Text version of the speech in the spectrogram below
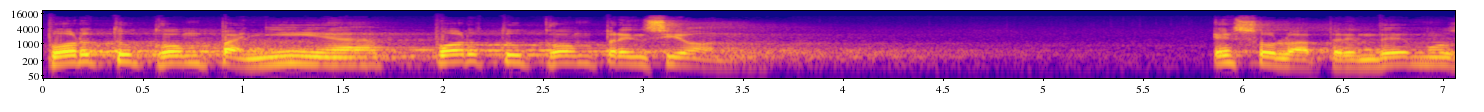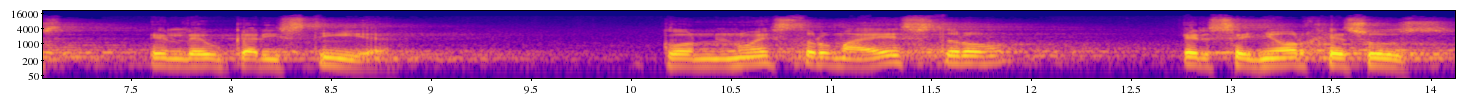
por tu compañía, por tu comprensión. Eso lo aprendemos en la Eucaristía con nuestro Maestro, el Señor Jesús.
